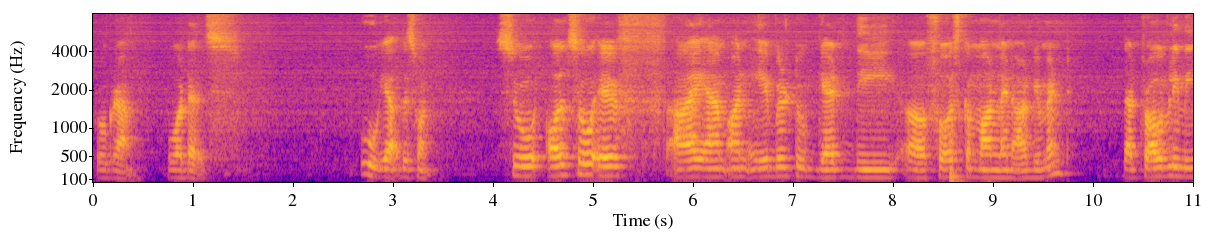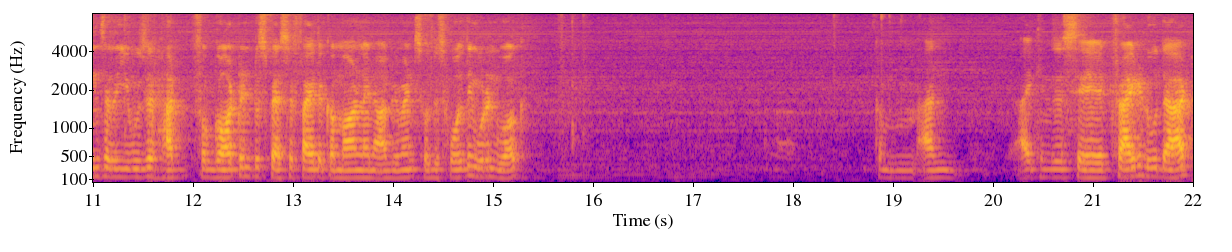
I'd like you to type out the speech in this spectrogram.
program. What else? Oh yeah this one. So also if I am unable to get the uh, first command line argument that probably means that the user had forgotten to specify the command line argument so this whole thing wouldn't work and I can just say try to do that.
